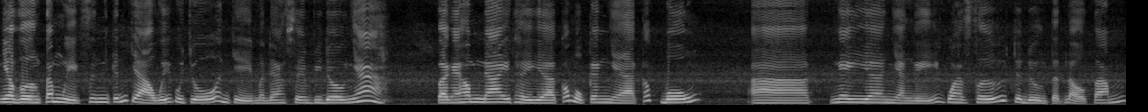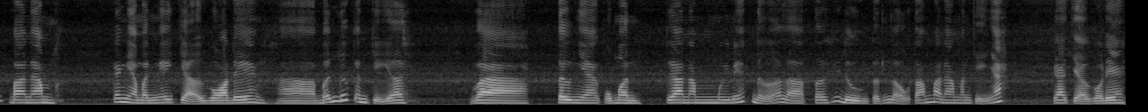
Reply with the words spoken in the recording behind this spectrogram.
Nhà vườn Tâm Nguyệt xin kính chào quý cô chú anh chị mình đang xem video nha. Và ngày hôm nay thì à, có một căn nhà cấp 4 à, Ngay à, nhà nghỉ Hoa Sứ trên đường tỉnh lộ 8 năm. Căn nhà mình ngay chợ Gò Đen, à, Bến Lức anh chị ơi. Và từ nhà của mình ra 50m nữa là tới đường tỉnh lộ 835 anh chị nhé Ra chợ Gò Đen.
